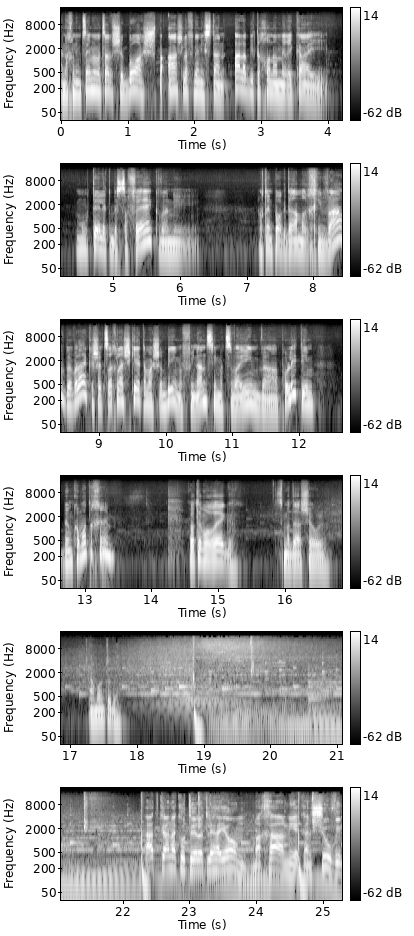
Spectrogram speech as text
אנחנו נמצאים במצב שבו ההשפעה של אפגניסטן על הביטחון האמריקאי מוטלת בספק, ואני נותן פה הגדרה מרחיבה, ובוודאי כשצריך להשקיע את המשאבים הפיננסיים, הצבאיים והפוליטיים במקומות אחרים. רותם הורג, סמדה שאול, המון תודה. עד כאן הכותרת להיום. מחר נהיה כאן שוב עם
